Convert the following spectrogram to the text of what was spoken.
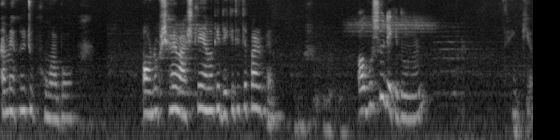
আমি এখন একটু ঘুমাবো। অর্ণব সাহেব আসলেই আমাকে ডেকে দিতে পারবেন? অবশ্যই ডেকে দেবো ম্যাম। থ্যাংক ইউ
